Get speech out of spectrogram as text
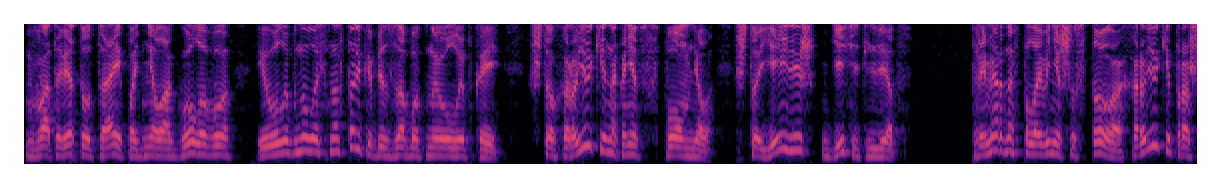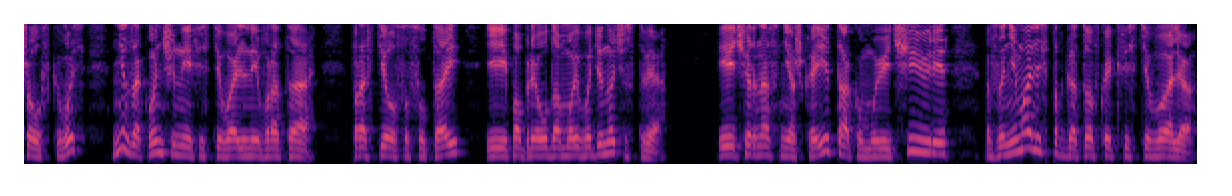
В ответ Утай подняла голову и улыбнулась настолько беззаботной улыбкой, что Харуюки наконец вспомнил, что ей лишь 10 лет. Примерно в половине шестого Харуюки прошел сквозь незаконченные фестивальные врата, простился с Утай и побрел домой в одиночестве. И Черноснежка, и Такому, и Чиури занимались подготовкой к фестивалю.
